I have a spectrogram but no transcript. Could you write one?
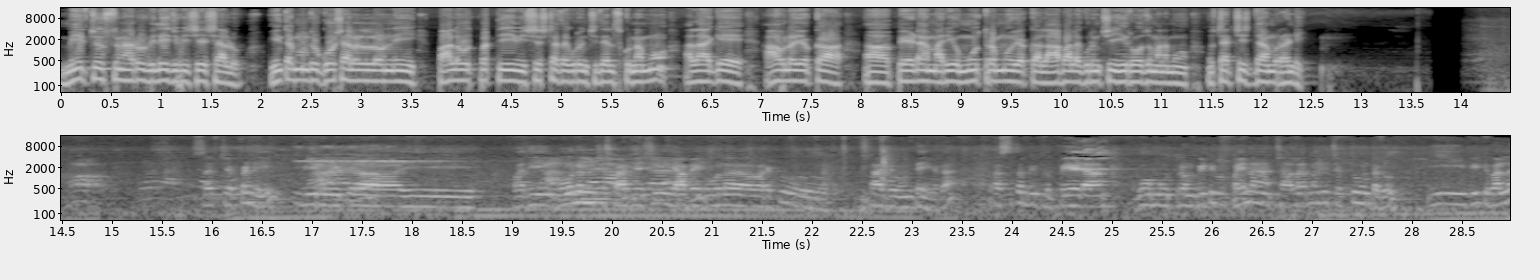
మీరు చూస్తున్నారు విలేజ్ విశేషాలు. ఇంతకుముందు గోశాలలోని పాల ఉత్పత్తి విశిష్టత గురించి తెలుసుకున్నాము. అలాగే ఆవుల యొక్క పేడ మరియు మూత్రము యొక్క లాభాల గురించి ఈరోజు మనము చర్చిద్దాము రండి. సార్ చెప్పండి. మీరు ఇక్కడ ఈ పది గోల నుంచి స్టార్ట్ చేసి యాభై గోల వరకు స్టార్ట్ ఉంటాయి కదా. ప్రస్తుతం ఇప్పుడు పేడ గోమూత్రం వీటి పైన చాలా మంది చెప్తూ ఉంటారు. ఈ వీటి వల్ల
